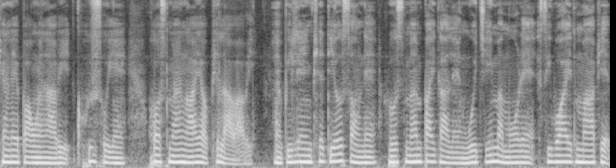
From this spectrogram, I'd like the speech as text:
ပြန်လည်ပါဝင်လာပြီးအခုဆိုရင် Horseman 9ယောက်ဖြစ်လာပါပြီ။ ဘီလင်ဖြစ်တရုတ်ဆောင်တဲ့ Roseman Pike ကလည်းငွေကြေးမမိုးတဲ့စီးပွားရေးသမားဖြစ်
